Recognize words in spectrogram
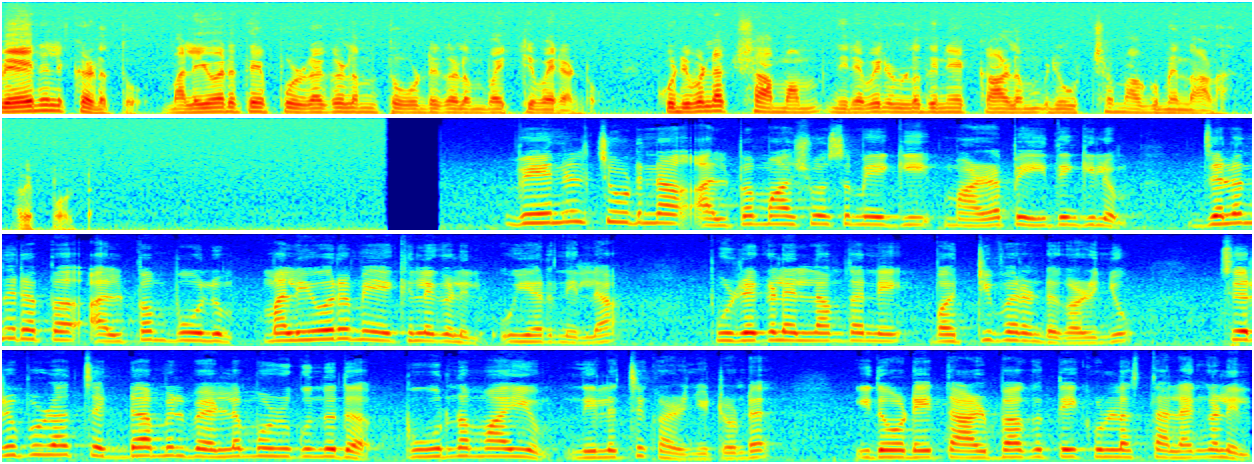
വേനൽക്കടുത്തു മലയോരത്തെ പുഴകളും തോടുകളും വറ്റിവരണ്ടു കുടിവെള്ളക്ഷാമം നിലവിലുള്ളതിനേക്കാളും രൂക്ഷമാകുമെന്നാണ് റിപ്പോർട്ട്. വേനൽ ചൂടിന് അല്പം ആശ്വാസമേകി മഴ പെയ്തെങ്കിലും ജലനിരപ്പ് അല്പം പോലും മലയോര മേഖലകളിൽ ഉയർന്നില്ല. പുഴകളെല്ലാം തന്നെ വറ്റിവരണ്ട് കഴിഞ്ഞു. ചെറുപുഴ ചെക്ക് ഡാമിൽ വെള്ളമൊഴുകുന്നത് പൂർണമായും നിലച്ചു കഴിഞ്ഞിട്ടുണ്ട്. ഇതോടെ താഴ്ഭാഗത്തേക്കുള്ള സ്ഥലങ്ങളിൽ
